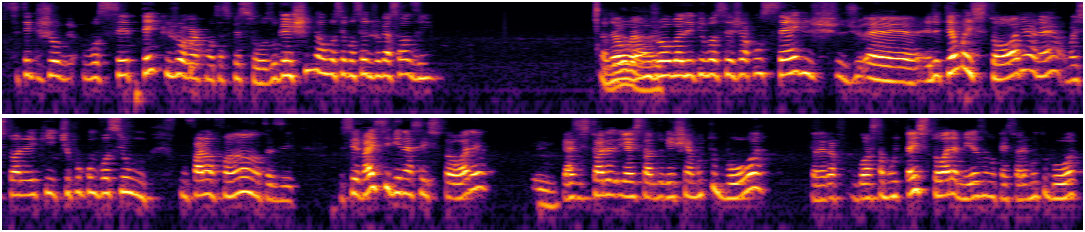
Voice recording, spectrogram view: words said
você tem que jogar, você tem que jogar com outras pessoas. O Genshin não, você consegue jogar sozinho. Entendeu? É um jogo ali que você já consegue. É, ele tem uma história, né? Uma história ali que, tipo, como fosse um, um Final Fantasy. Você vai seguir nessa história. Sim. E, as histórias, e a história do Genshin é muito boa. A galera gosta muito da história mesmo, que a história é muito boa.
